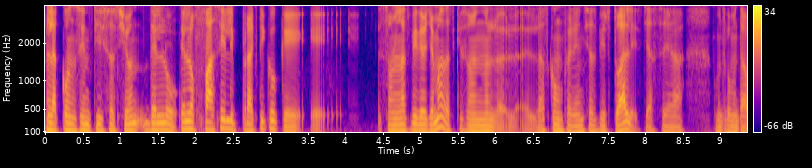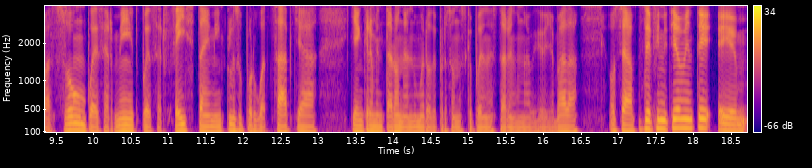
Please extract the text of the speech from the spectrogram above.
la concientización de lo, de lo fácil y práctico que eh, son las videollamadas, que son las conferencias virtuales, ya sea, como te comentaba, Zoom, puede ser Meet, puede ser FaceTime, incluso por WhatsApp ya, ya incrementaron el número de personas que pueden estar en una videollamada. O sea, definitivamente eh,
